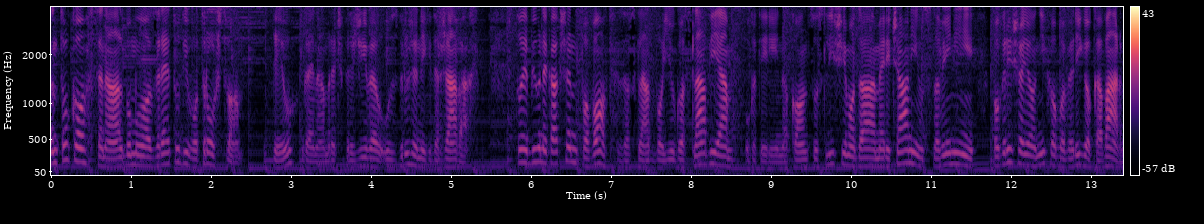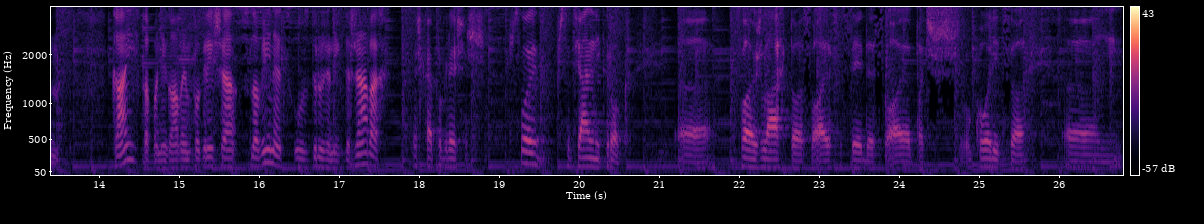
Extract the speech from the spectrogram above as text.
Antoko se na albumu ozre tudi v otroštvo. Del ga je namreč preživel v Združenih državah. To je bil nekakšen povod za skladbo Jugoslavija, v kateri na koncu slišimo, da američani v Sloveniji pogrešajo njihovo verigo kavarn. Kaj pa po njegovem pogreša slovenec v Združenih državah? Veš, kaj pogrešaš? Svoj socialni krok, uh, svojo žlahto, svoje sosede, svojo pač okolico. Um,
